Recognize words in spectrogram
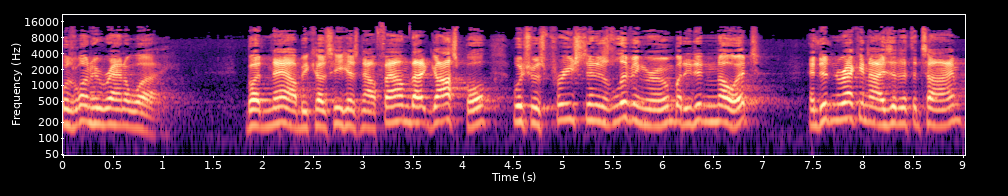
was one who ran away. But now, because he has now found that gospel, which was preached in his living room, but he didn't know it and didn't recognize it at the time,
